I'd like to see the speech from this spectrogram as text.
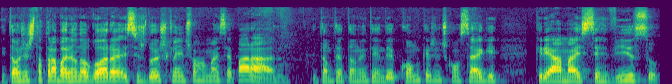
Então a gente está trabalhando agora esses dois clientes de forma mais separada. E estamos tentando entender como que a gente consegue criar mais serviço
